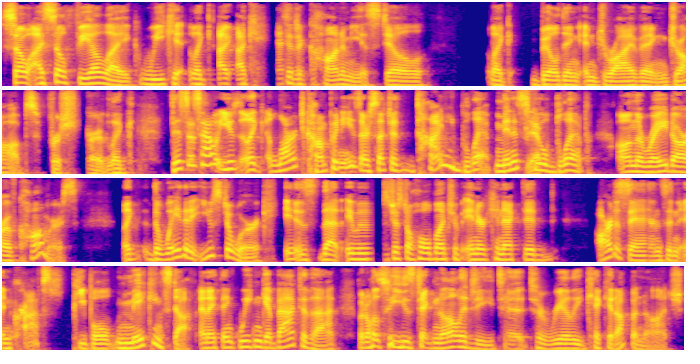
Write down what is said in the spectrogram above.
So I still feel like we can like I, I can't. Economy is still like building and driving jobs for sure. Like this is how it uses like large companies are such a tiny blip, minuscule yep. blip on the radar of commerce. Like the way that it used to work is that it was just a whole bunch of interconnected artisans and, and crafts people making stuff. And I think we can get back to that, but also use technology to to really kick it up a notch.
